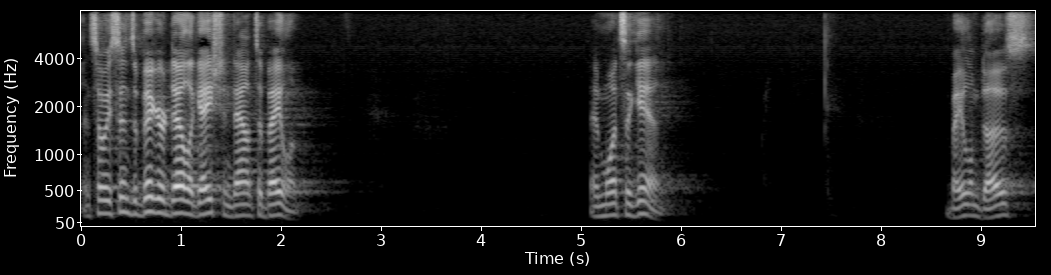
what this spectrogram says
And so he sends a bigger delegation down to Balaam. And once again, Balaam does,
